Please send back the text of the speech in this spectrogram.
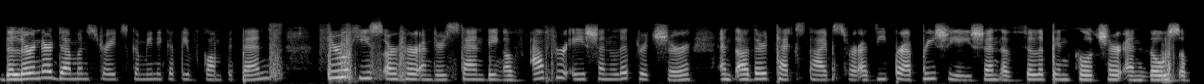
The learner demonstrates communicative competence through his or her understanding of Afro-Asian literature and other text types for a deeper appreciation of Philippine culture and those of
